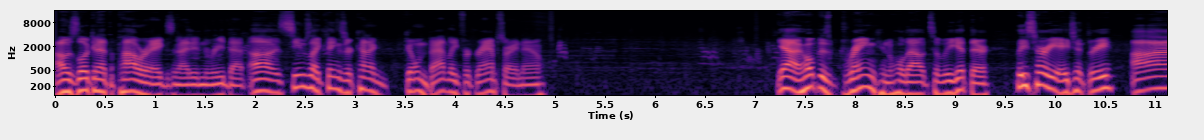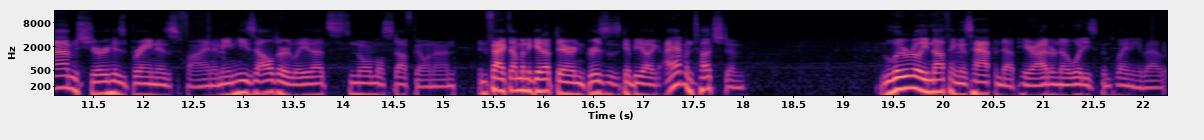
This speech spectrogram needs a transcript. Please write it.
I was looking at the power eggs and I didn't read that. Uh it seems like things are kind of going badly for Gramps right now. Yeah, I hope his brain can hold out till we get there. Please hurry, Agent 3. I'm sure his brain is fine. I mean, he's elderly. That's normal stuff going on. In fact, I'm going to get up there and Grizz is going to be like, I haven't touched him. Literally nothing has happened up here. I don't know what he's complaining about.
